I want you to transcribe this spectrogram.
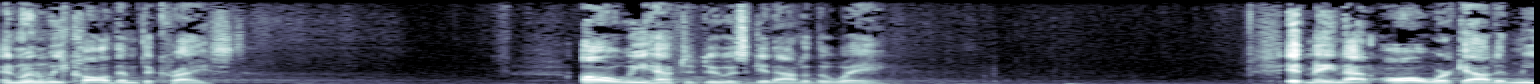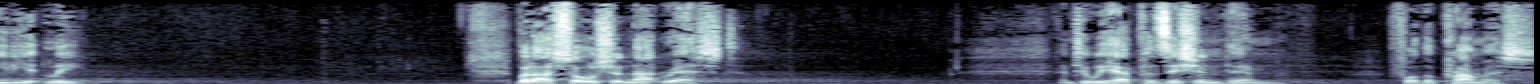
And when we call them to Christ, all we have to do is get out of the way. It may not all work out immediately, but our souls should not rest until we have positioned them for the promise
